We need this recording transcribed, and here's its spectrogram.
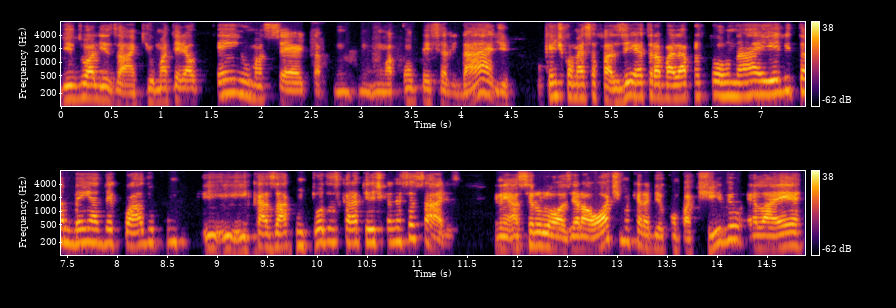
visualizar que o material tem uma certa, uma potencialidade, o que a gente começa a fazer é trabalhar para tornar ele também adequado com, e, e, casar com todas as características necessárias. A celulose era ótima, que era biocompatível, ela é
